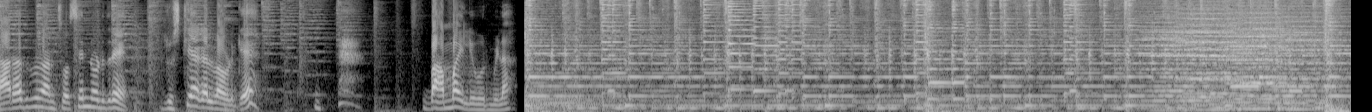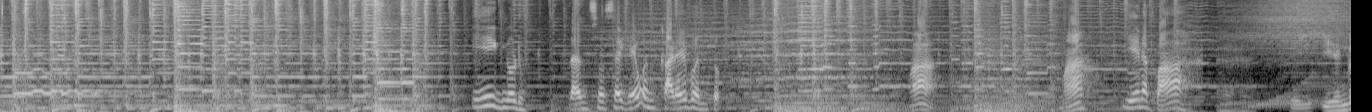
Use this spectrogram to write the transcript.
ಯಾರಾದರೂ ನಾನು ಸೊಸೆ ನೋಡಿದ್ರೆ ದೃಷ್ಟಿ ಆಗಲ್ವಾ ಅವಳಿಗೆ? ಬಾಮ್ಮ ಇಲ್ಲಿ ಊರ್ಮಿಳ. ಈಗ ನೋಡು ನನ್ನ ಸೊಸೆಗೆ ಒಂದು ಕಳೆ ಬಂತು. ಮಾ ಮಾ. ಏನಪ್ಪಾ? ಹೆಂಗ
